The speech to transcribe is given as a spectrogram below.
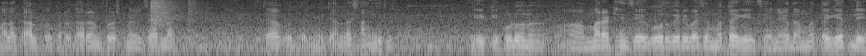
मला काल पत्रकारांनी प्रश्न विचारला. त्याबद्दल मी त्यांना सांगितलं. एकीकडून मराठ्यांचे गोरगरिबाचे मतं घ्यायचे आणि एकदा मतं घेतले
